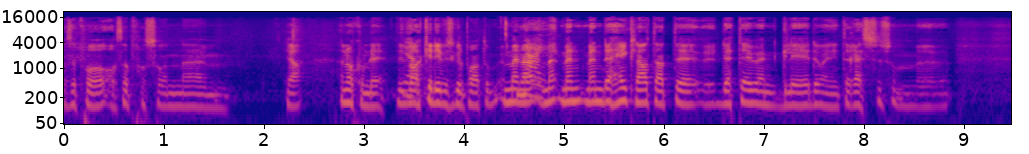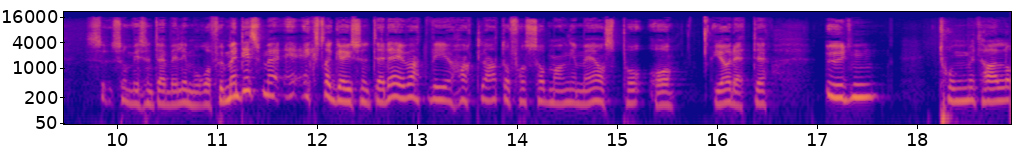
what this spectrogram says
Også på, også på sånn um, Ja, nok om det. Det Ja. var ikke det vi skulle prate om. Men, men, men, men det er helt klart at eh, dette er jo en glede og en interesse som, eh, som vi syns er veldig moro. Men det som er ekstra gøy, synes jeg, det er jo at vi har klart å få så mange med oss på å gjøre dette uten tungmetaller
